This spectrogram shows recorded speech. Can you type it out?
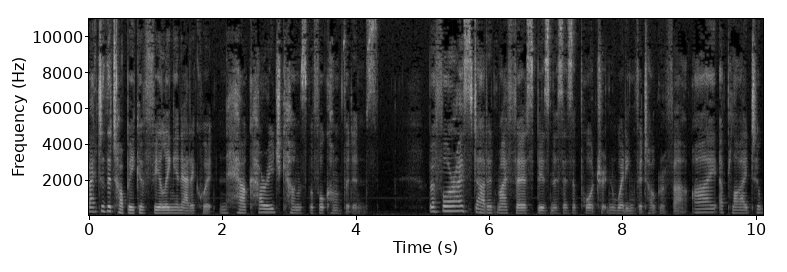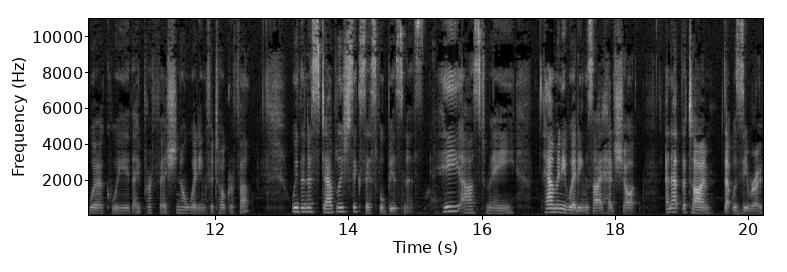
Back to the topic of feeling inadequate and how courage comes before confidence. Before I started my first business as a portrait and wedding photographer, I applied to work with a professional wedding photographer with an established successful business. He asked me how many weddings I had shot, and at the time that was zero.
